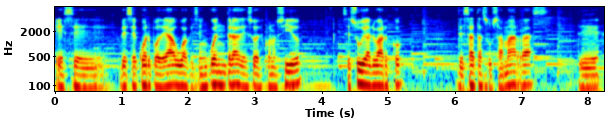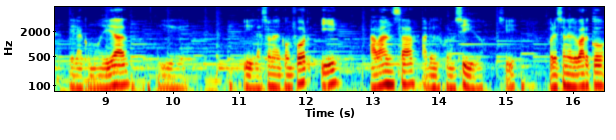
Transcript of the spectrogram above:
ese, de ese cuerpo de agua que se encuentra, de eso desconocido, se sube al barco, desata sus amarras de, la comodidad y de, la zona de confort y avanza a lo desconocido. Por eso en el barco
